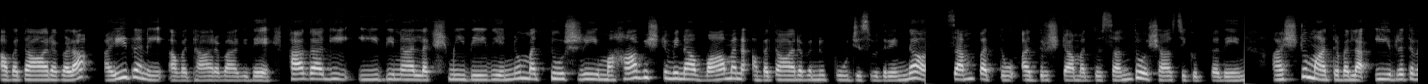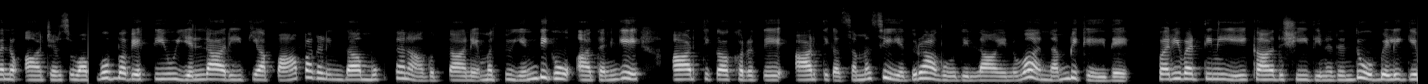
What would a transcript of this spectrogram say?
ಅವತಾರಗಳ ಐದನೇ ಅವತಾರವಾಗಿದೆ. ಹಾಗಾಗಿ ಈ ದಿನ ಲಕ್ಷ್ಮೀ ದೇವಿಯನ್ನು ಮತ್ತು ಶ್ರೀ ಮಹಾವಿಷ್ಣುವಿನ ವಾಮನ ಅವತಾರವನ್ನು ಪೂಜಿಸುವುದರಿಂದ ಸಂಪತ್ತು, ಅದೃಷ್ಟ ಮತ್ತು ಸಂತೋಷ ಸಿಗುತ್ತದೆ. ಅಷ್ಟು ಮಾತ್ರವಲ್ಲ, ಈ ವ್ರತವನ್ನು ಆಚರಿಸುವ ಒಬ್ಬ ವ್ಯಕ್ತಿಯು ಎಲ್ಲಾ ರೀತಿಯ ಪಾಪಗಳಿಂದ ಮುಕ್ತನಾಗುತ್ತಾನೆ ಮತ್ತು ಎಂದಿಗೂ ಆತನಿಗೆ ಆರ್ಥಿಕ ಕೊರತೆ, ಆರ್ಥಿಕ ಸಮಸ್ಯೆ ಎದುರಾಗುವುದಿಲ್ಲ ಎನ್ನುವ ನಂಬಿಕೆ ಇದೆ ಪರಿವರ್ತಿನಿ ಏಕಾದಶಿ ದಿನದಂದು ಬೆಳಿಗ್ಗೆ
